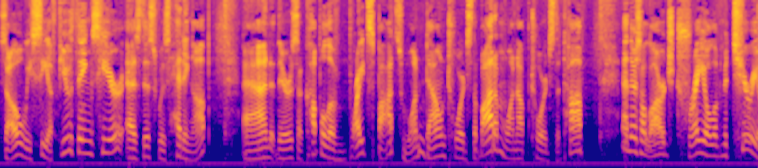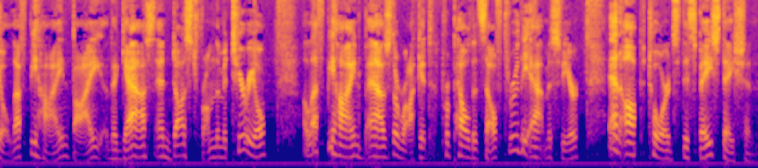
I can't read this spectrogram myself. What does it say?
So we see a few things here as this was heading up. And there's a couple of bright spots, one down towards the bottom, one up towards the top. And there's a large trail of material left behind by the gas and dust from the material left behind as the rocket propelled itself through the atmosphere and up towards the space station.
